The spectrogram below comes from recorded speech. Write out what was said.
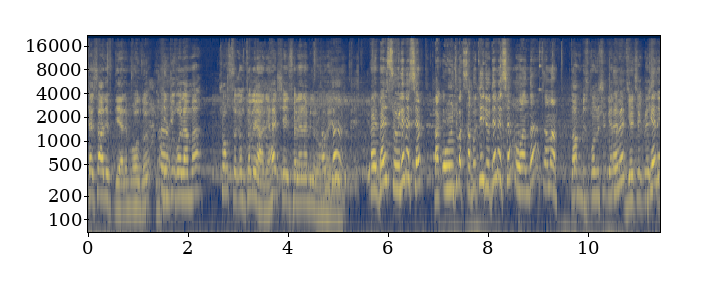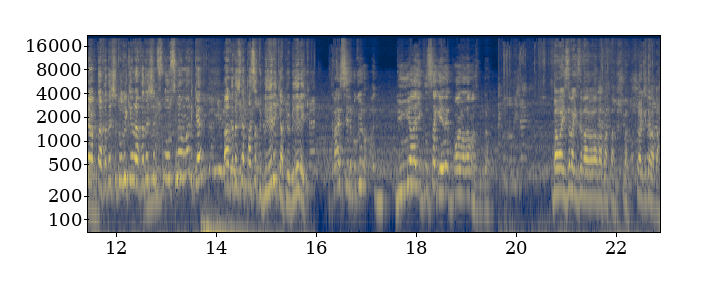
tesadüf diyelim oldu. İkinci gol ama çok sıkıntılı yani. Her şey söylenebilir onunla Tabii ilgili. canım. Hani ben söylemesem, bak oyuncu bak sabote ediyor demesem o anda tamam. Tam biz konuşurken Evet. gerçekleşti Gene yani. yaptı arkadaşı doluyken arkadaşın üstünde Osman varken arkadaşına pas atıyor. Bilerek yapıyor bilerek. Kayseri bugün dünya yıkılsa gene puan alamaz buradan. Baba izle bak izle bak bak bak bak bak şu bak şu harekete bak bak.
